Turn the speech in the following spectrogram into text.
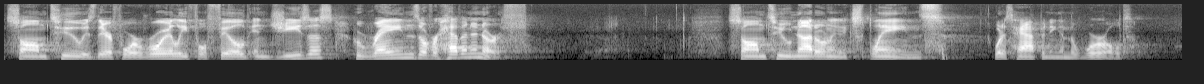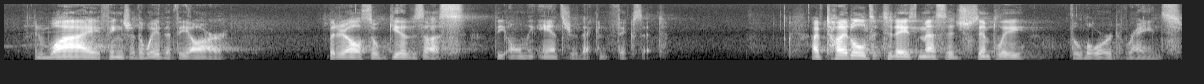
Psalm 2 is therefore royally fulfilled in Jesus, who reigns over heaven and earth. Psalm 2 not only explains what is happening in the world and why things are the way that they are, but it also gives us the only answer that can fix it. I've titled today's message simply, The Lord Reigns.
